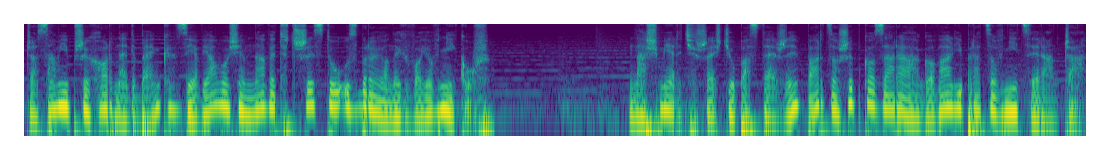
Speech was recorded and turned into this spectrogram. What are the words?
Czasami przy Hornet Bank zjawiało się nawet 300 uzbrojonych wojowników. Na śmierć sześciu pasterzy bardzo szybko zareagowali pracownicy rancha,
